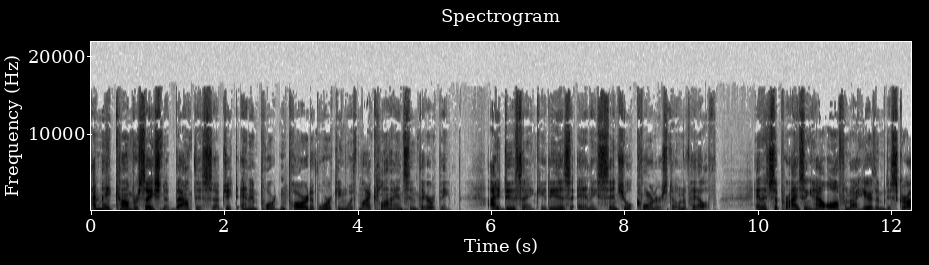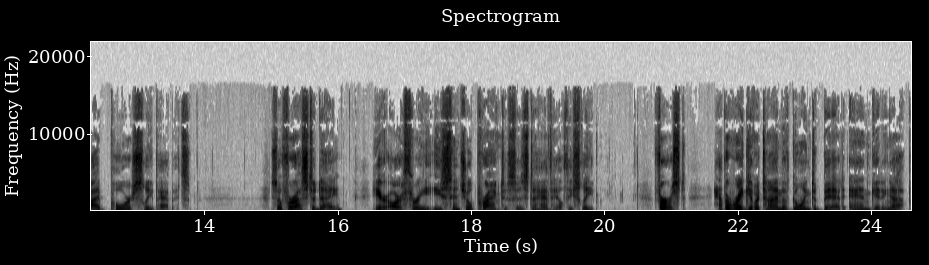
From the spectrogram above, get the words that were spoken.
I make conversation about this subject an important part of working with my clients in therapy. I do think it is an essential cornerstone of health, and it's surprising how often I hear them describe poor sleep habits. So, for us today, here are three essential practices to have healthy sleep. First, Have a regular time of going to bed and getting up.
